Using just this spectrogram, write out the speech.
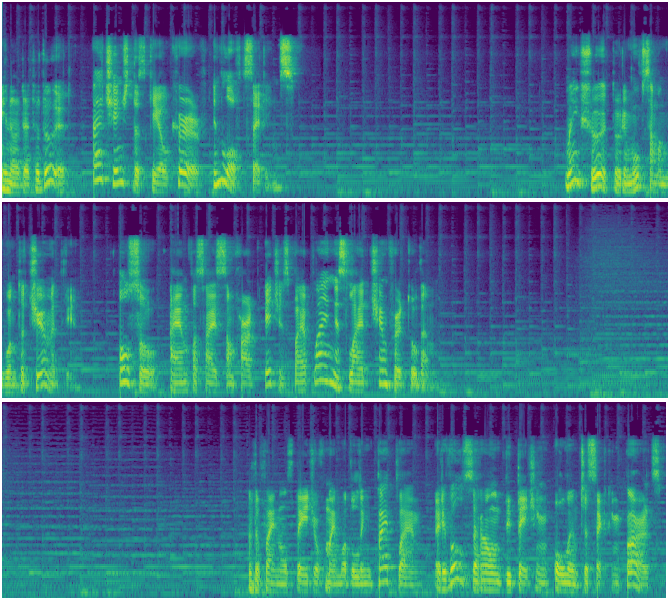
In order to do it, I changed the scale curve in loft settings. Make sure to remove some unwanted geometry. Also, I emphasize some hard edges by applying a slight chamfer to them. The final stage of my modeling pipeline revolves around detaching all intersecting parts,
